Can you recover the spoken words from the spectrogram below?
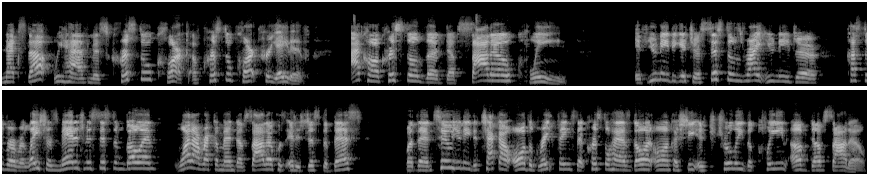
Next up, we have Miss Crystal Clark of Crystal Clark Creative. I call Crystal the Dubsado Queen. If you need to get your systems right, you need your customer relations management system going. One, I recommend Dubsado because it is just the best. But then two, you need to check out all the great things that Crystal has going on because she is truly the queen of Dubsado.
